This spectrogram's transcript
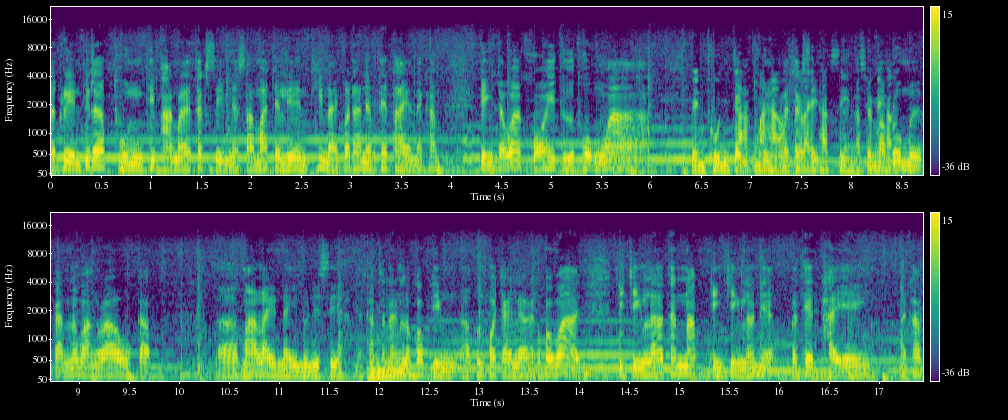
นักเรียนที่ได้รับทุนที่ผ่านมาในทักษิณเนี่ยสามารถจะเรียนที่ไหนก็ได้ในประเทศไทยนะครับ เพียงแต่ว่าขอให้ถือธงว่า เป็นทุนจากเป็นมหาวิทยาลัยทักษิณนะครับใช่ไหมเป็นคครับวามร่วมมือกันระหว่างเรากับเอ่อ มหาลัยในอินโดนีเซียนะครับอืมฉะนั้นเราก็เพียงเอ่อพึงพอใจแล้วนะครับเพราะว่าจริง ๆ แล้วท่านนับจริง ๆ แล้วเนี่ยประเทศไทยเองนะครับ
